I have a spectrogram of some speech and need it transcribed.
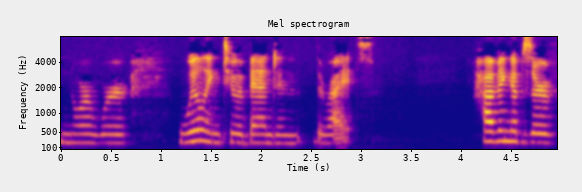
nor were willing to abandon the rites. Having observed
